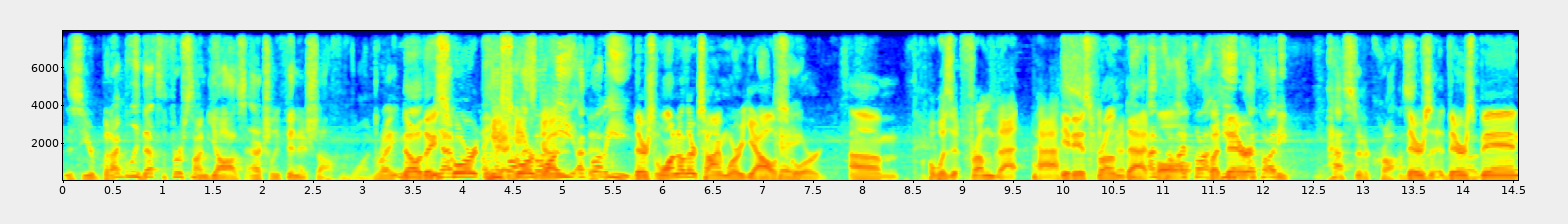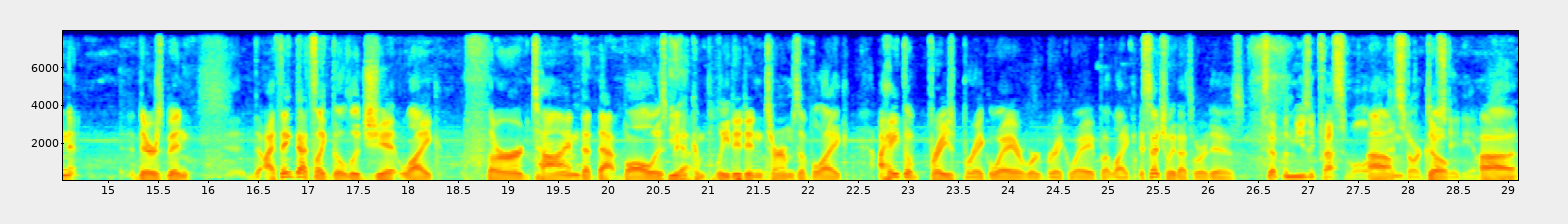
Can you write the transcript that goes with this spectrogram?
this year. But I believe that's the first time Yaz actually finished off of one, right? No, they He had- scored- I he thought- scored I one- He, I thought he. There's one other time where Yaw Okay. scored. Um, But was it from that pass? It is from Okay. that I ball. thought, I thought but he, there, I thought he passed it across. there's but, there's uh, been there's been I think that's like the legit like third time that that ball has been Yeah. completed in terms of like I hate the phrase breakaway or word breakaway, but like essentially that's what it is. Except the music festival at Um, Historic dope. Stadium. Uh,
